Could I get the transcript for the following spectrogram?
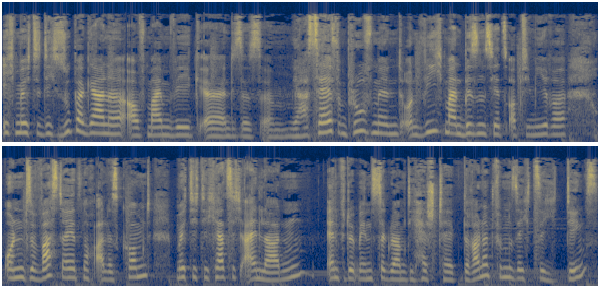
ich möchte dich super gerne auf meinem Weg äh, in dieses ähm, ja, Self-Improvement und wie ich mein Business jetzt optimiere und was da jetzt noch alles kommt, möchte ich dich herzlich einladen, entweder über Instagram die Hashtag 365 Dings.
